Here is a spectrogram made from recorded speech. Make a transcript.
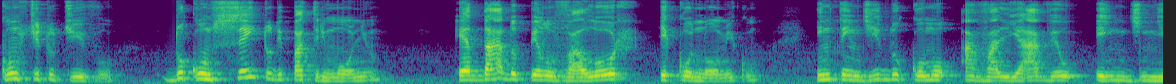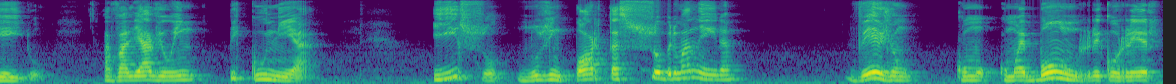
constitutivo do conceito de patrimônio é dado pelo valor econômico entendido como avaliável em dinheiro, avaliável em pecúnia. E isso nos importa sobremaneira. Vejam como, como é bom recorrer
